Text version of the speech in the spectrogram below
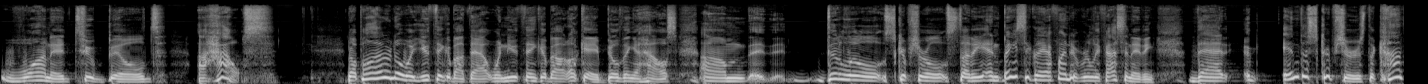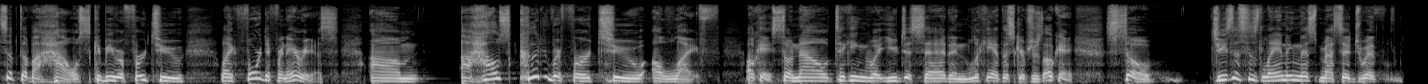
wanted to build a house. Now, Paul, I don't know what you think about that when you think about, okay, building a house. Um, did a little scriptural study, and basically, I find it really fascinating that in the scriptures, the concept of a house could be referred to like four different areas. Um, a house could refer to a life. Okay, so now taking what you just said and looking at the scriptures, okay, so Jesus is landing this message with,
